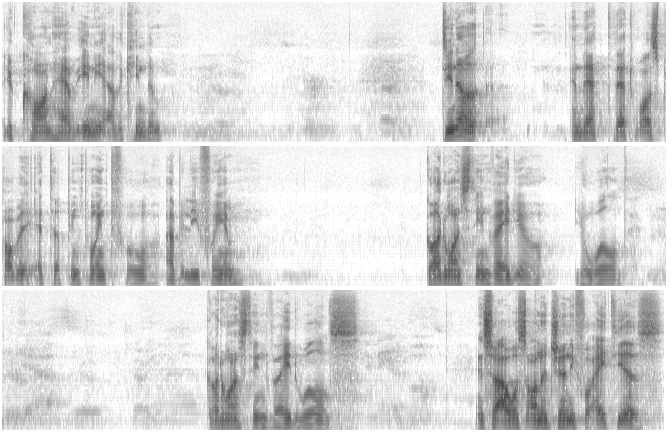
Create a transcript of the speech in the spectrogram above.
you can't have any other kingdom. Do you know, and that, that was probably a tipping point for, I believe, for him. God wants to invade your, your world. God wants to invade worlds. And so I was on a journey for eight years,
